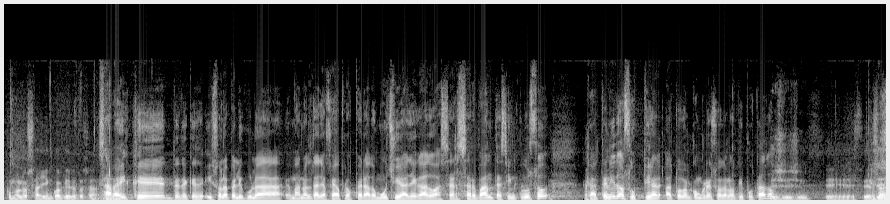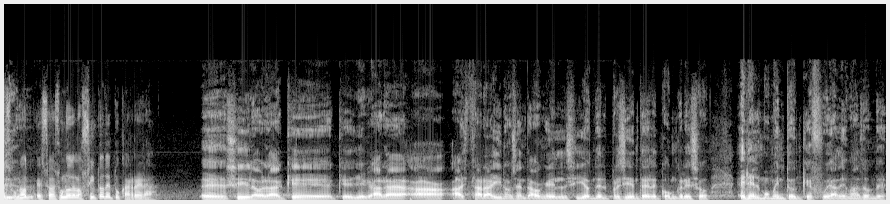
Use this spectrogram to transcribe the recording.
como los hay en cualquier otro sa- Sabéis que desde que hizo la película Manuel Tallafé ha prosperado mucho y ha llegado a ser Cervantes, incluso que ha tenido a sus pies a todo el Congreso de los Diputados. Sí, sí. Sí, es cierto. Eso, es uno, eso es uno de los hitos de tu carrera. Eh, sí, la verdad que, que llegar a, a- a estar ahí, ¿no? sentado en el sillón del presidente del Congreso, en el momento en que fue además, donde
